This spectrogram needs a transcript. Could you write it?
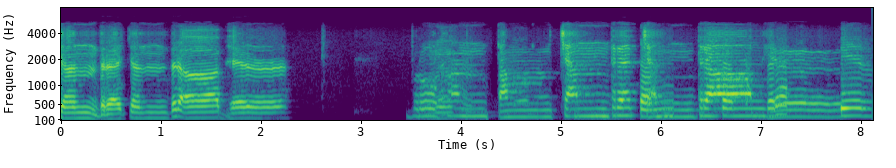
चन्द्रचन्द्राभिर्। बृहन्तं चन्द्रचन्द्राभिर्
